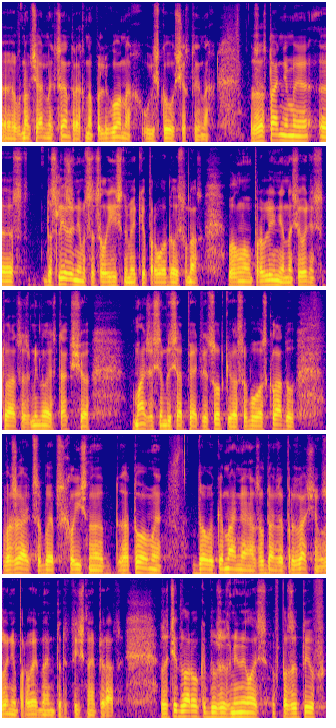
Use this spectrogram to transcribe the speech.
е, в навчальних центрах, на полігонах, у військових частинах. За останніми е, дослідженнями соціологічними, які проводились у нас в головному управлінні, на сьогодні ситуація змінилась так, що майже 75% особового складу вважають себе психологічно готовими до виконання завдань за призначенням в зоні проведення антитерористичної операції. За ці два роки дуже змінилась в позитив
